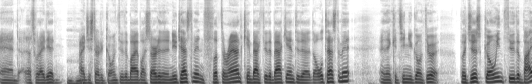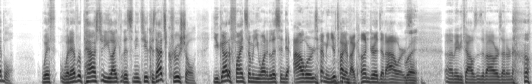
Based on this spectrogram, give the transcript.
And that's what I did. I just started going through the Bible. I started in the New Testament and flipped around, came back through the back end to the, the Old Testament, and then continued going through it. But just going through the Bible with whatever pastor you like listening to, because that's crucial. You got to find someone you want to listen to hours. I mean, you're talking like hundreds of hours, Right. Uh, maybe thousands of hours. I don't know,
